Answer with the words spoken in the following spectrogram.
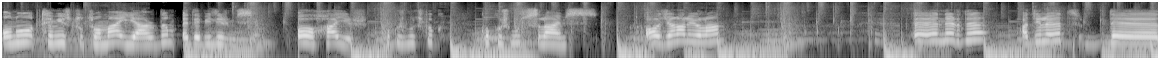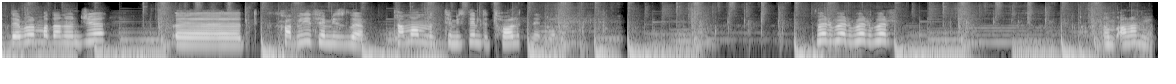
onu temiz tutmama yardım edebilir misin? Oh hayır. Kokuşmuşluk. Kokuşmuş slimes. Aa can alıyor lan. Ee, nerede? Acele et. De, devralmadan önce ee, kabini temizle. Tamam mı? Temizleyeyim de tuvalet nerede? Ver ver ver ver. Oğlum alamıyorum.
